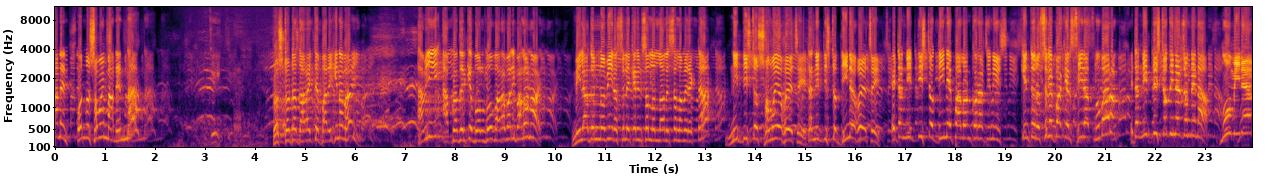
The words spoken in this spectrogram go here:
মানেন? অন্য সময় মানেন না? প্রশ্নটা দাঁড়াইতে পারে কিনা ভাই? আমি আপনাদেরকে বলব বাড়াবাড়ি ভালো নয়। মিলাদুন নবী রাসূল করিম সাল্লাল্লাহু আলাইহি সাল্লামের একটা নির্দিষ্ট সময়ে হয়েছে। এটা নির্দিষ্ট দিনে হয়েছে। এটা নির্দিষ্ট দিনে পালন করার জিনিস। কিন্তু রাসূল পাকের সিরাত মুবারক এটা নির্দিষ্ট দিনের জন্য না। মুমিনের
